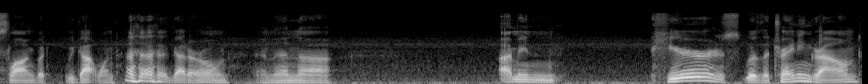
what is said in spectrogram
It's long, but we got one, got our own. And then, uh, I mean, here was the training ground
